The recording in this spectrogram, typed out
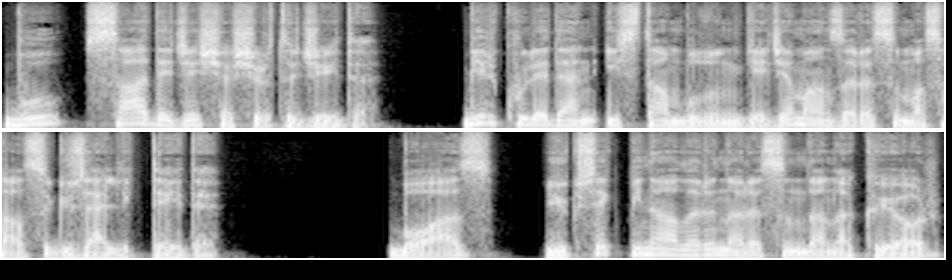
Bu sadece şaşırtıcıydı. Bir kuleden İstanbul'un gece manzarası masalsı güzellikteydi. Boğaz, yüksek binaların arasından akıyor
